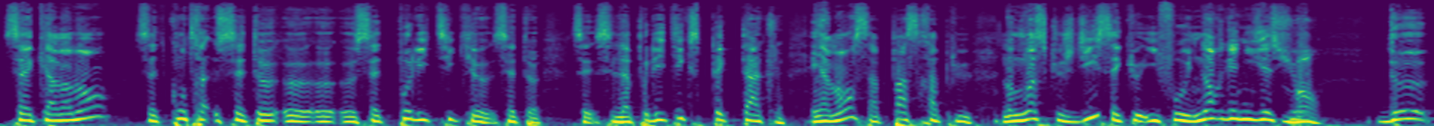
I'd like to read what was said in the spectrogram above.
c'est qu'à un moment, cette contre, cette, euh, euh, cette politique, cette, c'est, c'est la politique spectacle. Et à un moment, ça passera plus. Donc moi, ce que je dis, c'est qu'il faut une organisation Bon. de,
